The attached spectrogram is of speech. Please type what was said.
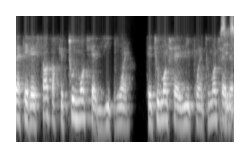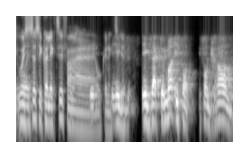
intéressante parce que tout le monde fait 10 points. tout le monde fait 8 points, tout le monde fait Oui, c'est ça, c'est collectif hein, au Connecticut. Exactement, ils sont, ils sont grandes.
